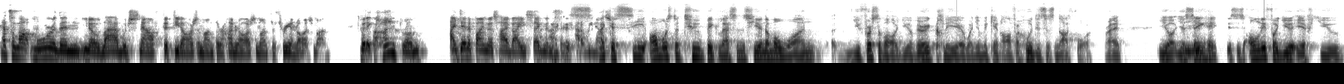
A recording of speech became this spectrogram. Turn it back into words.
that's a lot more than you know lab which is now $50 a month or $100 a month or $300 a month. But it came from identifying those high value segments I could, how do we know? I could see almost the two big lessons here. Number one, you first of all, you're very clear when you're making an offer who this is not for, right? You're you're mm-hmm. saying, hey, this is only for you if you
